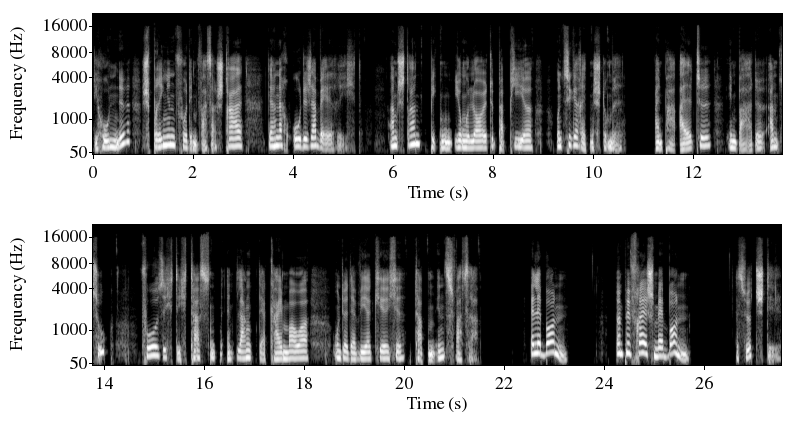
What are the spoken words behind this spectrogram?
die Hunde springen vor dem Wasserstrahl, der nach Eau de Javel riecht. Am Strand picken junge Leute Papier und Zigarettenstummel. Ein paar Alte im Badeanzug vorsichtig tastend entlang der Keimmauer unter der Wehrkirche tappen ins Wasser. Elle est bonne. Un peu fraîche, mais bonne. Es wird still.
